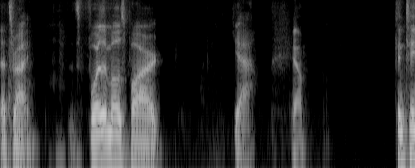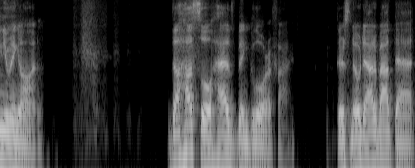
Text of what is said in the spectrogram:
That's right. It's for the most part. Yeah. Yeah. Continuing on. The hustle has been glorified. There's no doubt about that.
